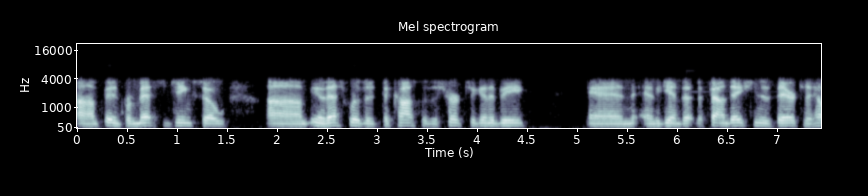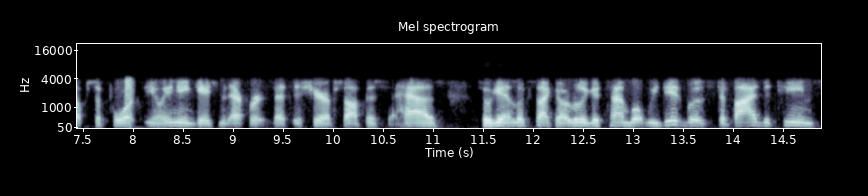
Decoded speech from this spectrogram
um, and for messaging. So um, you know that's where the, the cost of the shirts are going to be and and again the, the foundation is there to help support you know any engagement effort that the sheriff's office has. So again it looks like a really good time. What we did was divide the teams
